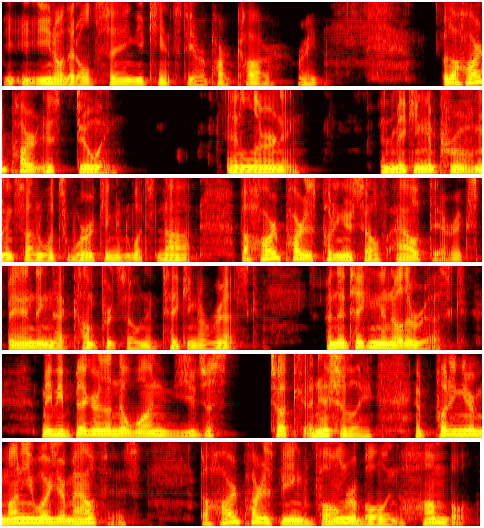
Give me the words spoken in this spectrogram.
You, you know that old saying, you can't steer a parked car, right? But the hard part is doing and learning and making improvements on what's working and what's not. The hard part is putting yourself out there, expanding that comfort zone and taking a risk and then taking another risk, maybe bigger than the one you just took initially, and putting your money where your mouth is. The hard part is being vulnerable and humble,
